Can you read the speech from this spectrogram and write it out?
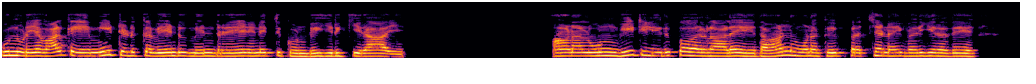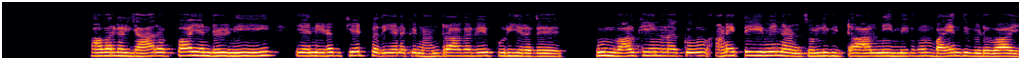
உன்னுடைய வாழ்க்கையை மீட்டெடுக்க வேண்டும் என்றே நினைத்து கொண்டு இருக்கிறாய். ஆனால் உன் வீட்டில் இருப்பவர்களாலே தான் உனக்கு பிரச்சனை வருகிறது. அவர்கள் யாரப்பா என்று நீ என்னிடம் கேட்பது எனக்கு நன்றாகவே புரிகிறது. உன் வாழ்க்கையில் நடக்கும் அனைத்தையுமே நான் சொல்லிவிட்டால் நீ மிகவும் பயந்து விடுவாய்.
